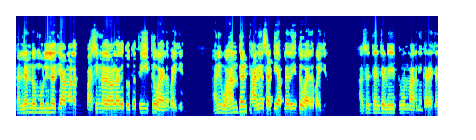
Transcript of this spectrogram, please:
कल्याण डोंबिवलीला जे आम्हाला पाशिंगला जावं लागत होतं ते इथं व्हायला पाहिजे आणि वाहनतळ ठाण्यासाठी आपल्याला इथं व्हायला पाहिजे. असं त्यांच्याकडे दोन मागणी करायच्या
